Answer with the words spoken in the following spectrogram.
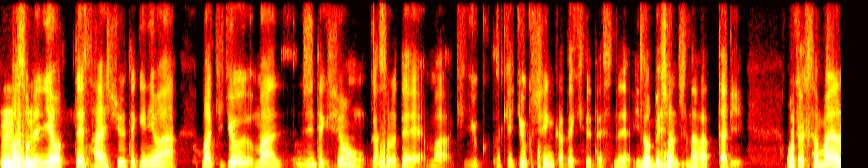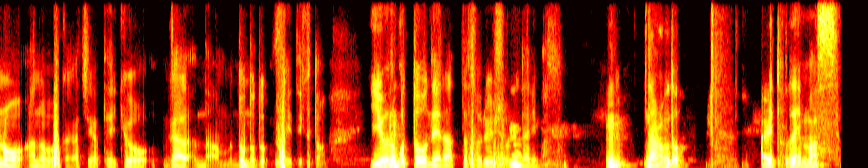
うんまあ、それによって最終的には、まあ、結局、まあ、人的資本がそれで、まあ、結局結局進化できてですね、イノベーションにつながったり、お客様へのあの付加価値が提供がどんどんどん増えていくというようなことを狙ったソリューションになります。うん、なるほど。ありがとうございます。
